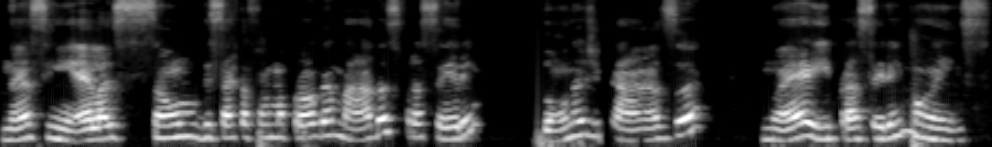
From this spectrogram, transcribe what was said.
né? Assim, elas são de certa forma programadas para serem donas de casa, não é? E para serem mães.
